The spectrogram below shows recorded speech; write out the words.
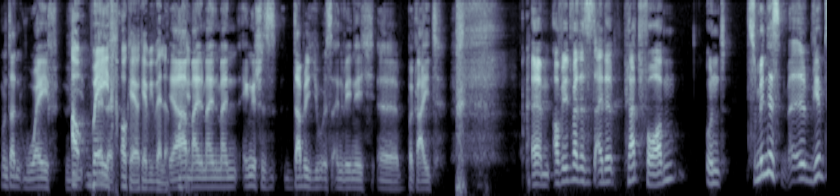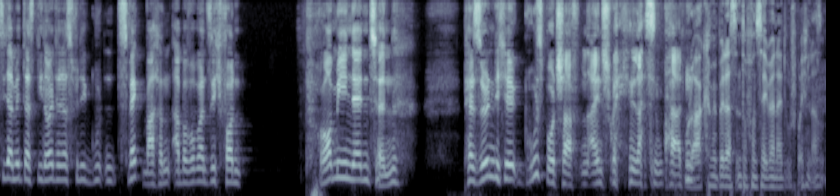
und dann Wave. Wie Oh, Welle. Wave. Okay, okay, wie Welle. Ja, okay. mein, mein, mein englisches W ist ein wenig äh, breit. ähm, auf jeden Fall, das ist eine Plattform und zumindest äh, wirbt sie damit, dass die Leute das für den guten Zweck machen, aber wo man sich von Prominenten persönliche Grußbotschaften einsprechen lassen kann. Oder können wir bitte das Intro von Xavier Naidoo sprechen lassen?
